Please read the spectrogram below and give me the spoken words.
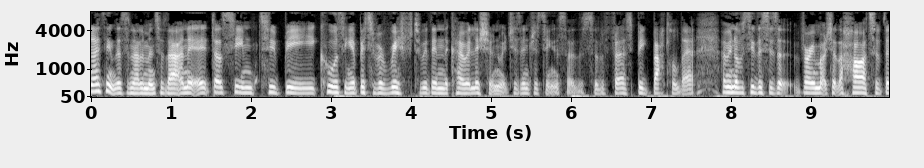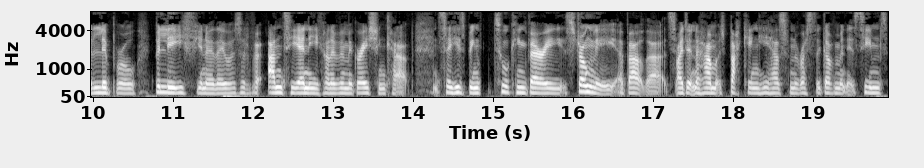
I think there's an element of that, and it, it, does seem to be causing a bit of a rift within the coalition, which is interesting. So the sort of first big battle there. I mean, obviously this is very much at the heart of the Liberal belief. You know, they were sort of anti any kind of immigration cap. So he's been talking very strongly about that. I don't know how much backing he has from the rest of the government. It seems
